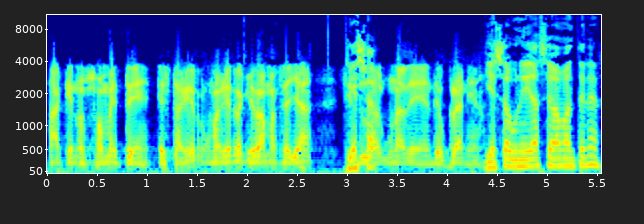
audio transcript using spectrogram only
a que nos somete esta guerra, una guerra que va más allá, sin duda alguna, de, Ucrania. ¿Y esa unidad se va a mantener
